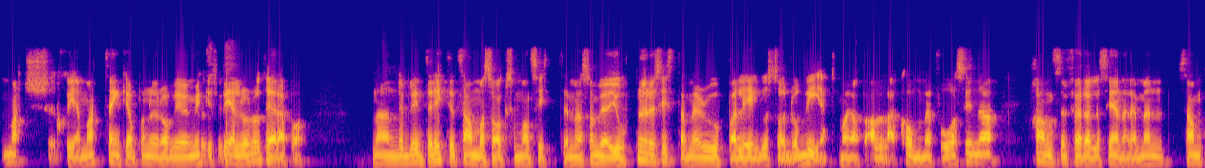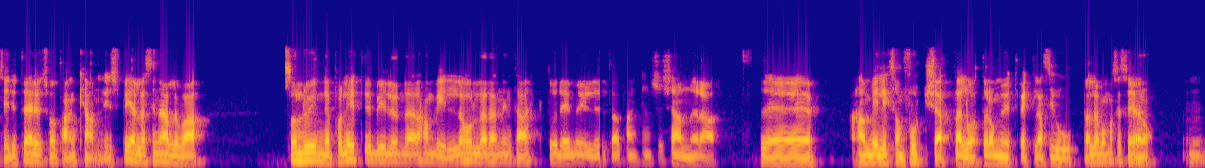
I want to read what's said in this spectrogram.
matchschemat tänker jag på nu då. Vi har mycket Precis. spel att rotera på. Men det blir inte riktigt samma sak som man sitter med som vi har gjort nu det sista med Europa League och så. Då vet man ju att alla kommer få sina chanser förr eller senare. Men samtidigt är det så att han kan ju spela sin elva som du är inne på lite Bylund där. Han vill hålla den intakt och det är möjligt att han kanske känner att eh, han vill liksom fortsätta låta dem utvecklas ihop eller vad man ska säga då. Mm.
